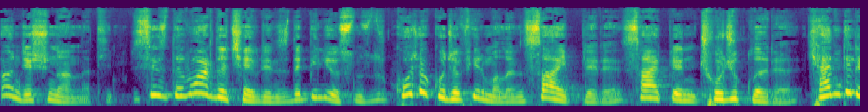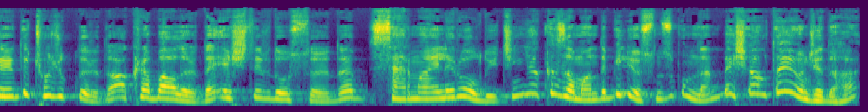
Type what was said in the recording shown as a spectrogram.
önce şunu anlatayım. Sizde vardır çevrenizde biliyorsunuzdur. Koca koca firmaların sahipleri, sahiplerinin çocukları, kendileri de çocukları da, akrabaları da, eşleri, dostları da sermayeleri olduğu için yakın zamanda biliyorsunuz bundan 5-6 ay önce daha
